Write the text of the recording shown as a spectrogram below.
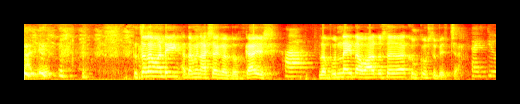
तर चला मंडळी आता मी नाश्ता करतो. काय यश? हा. तुला पुन्हा एकदा वाढदिवसाला खूप खूप शुभेच्छा. थँक्यू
